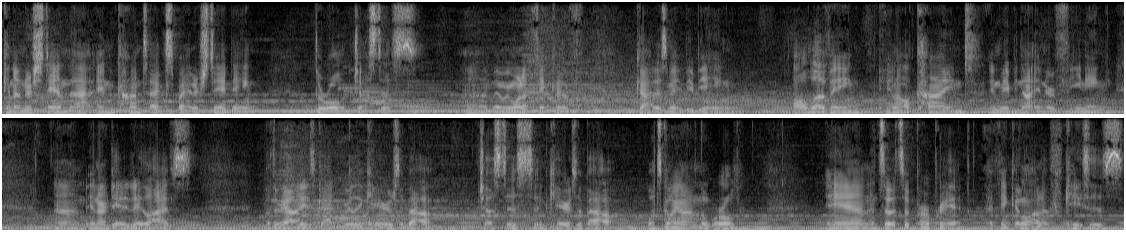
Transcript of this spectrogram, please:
can understand that in context by understanding the role of justice. Um, and we want to think of God as maybe being all loving and all kind and maybe not intervening um, in our day to day lives. But the reality is, God really cares about justice and cares about what's going on in the world. And, and so it's appropriate, I think, in a lot of cases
